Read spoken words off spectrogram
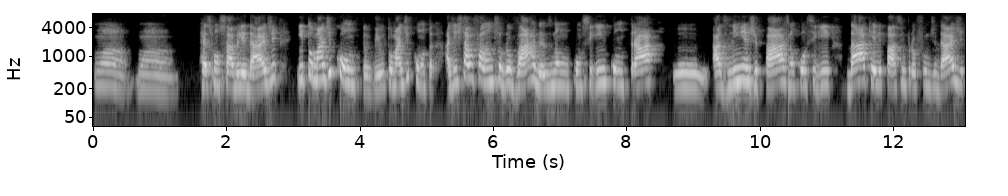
uma, uma responsabilidade e tomar de conta, viu? Tomar de conta. A gente estava falando sobre o Vargas não conseguir encontrar o, as linhas de passe, não conseguir dar aquele passe em profundidade.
